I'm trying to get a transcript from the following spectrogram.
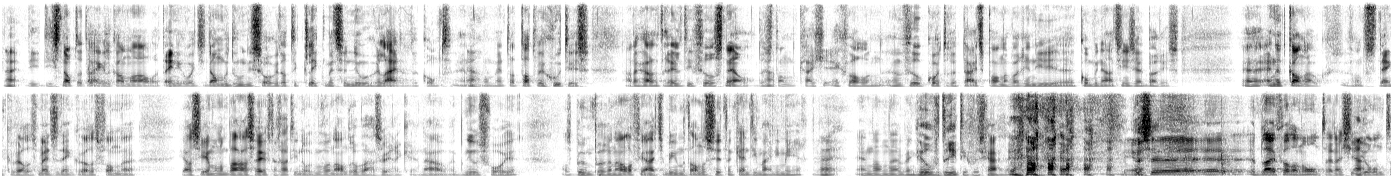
Nee. Die, die snapt het eigenlijk allemaal al. Het enige wat je dan moet doen is zorgen dat de klik met zijn nieuwe geleider er komt. En Ja. op het moment dat dat weer goed is, nou, dan gaat het relatief veel snel. Dus Ja. dan krijg je echt wel een, een veel kortere tijdspanne waarin die eh, combinatie inzetbaar is. Eh, en het kan ook. Want ze denken wel eens, mensen denken wel eens van, ja, als hij eenmaal een baas heeft, dan gaat hij nooit meer voor een andere baas werken. Nou, heb ik nieuws voor je. Als Bumper een halfjaartje bij iemand anders zit, dan kent hij mij niet meer. Nee. En dan eh, ben ik heel verdrietig waarschijnlijk. Dus eh, eh, het blijft wel een hond. En als je Ja. die hond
